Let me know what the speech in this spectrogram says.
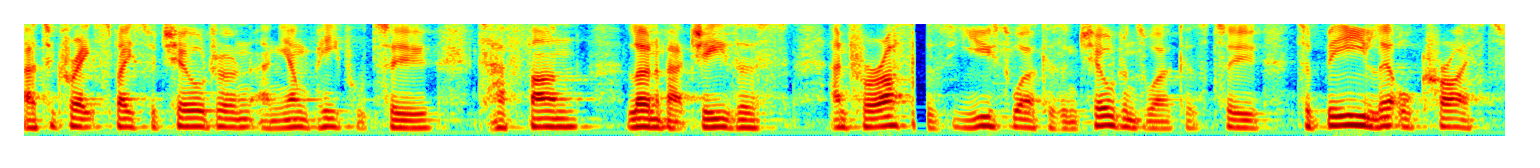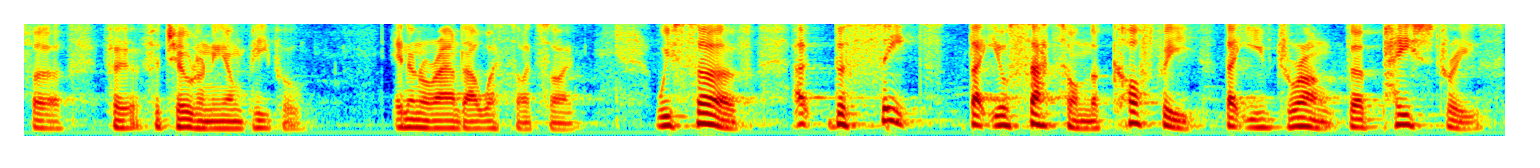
Uh, to create space for children and young people to, to have fun, learn about Jesus, and for us as youth workers and children's workers to, to be little Christs for, for, for children and young people in and around our West Side site. We serve. Uh, the seats that you're sat on, the coffee that you've drunk, the pastries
